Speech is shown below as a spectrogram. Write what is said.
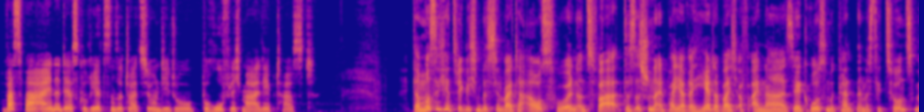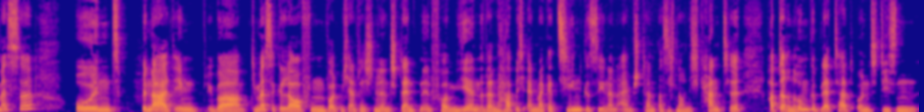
Was war eine der skurrilsten Situationen, die du beruflich mal erlebt hast? Da muss ich jetzt wirklich ein bisschen weiter ausholen. Und zwar, das ist schon ein paar Jahre her, da war ich auf einer sehr großen bekannten Investitionsmesse und bin da halt eben über die Messe gelaufen, wollte mich an verschiedenen Ständen informieren und dann habe ich ein Magazin gesehen an einem Stand, was ich noch nicht kannte, habe darin rumgeblättert und diesen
